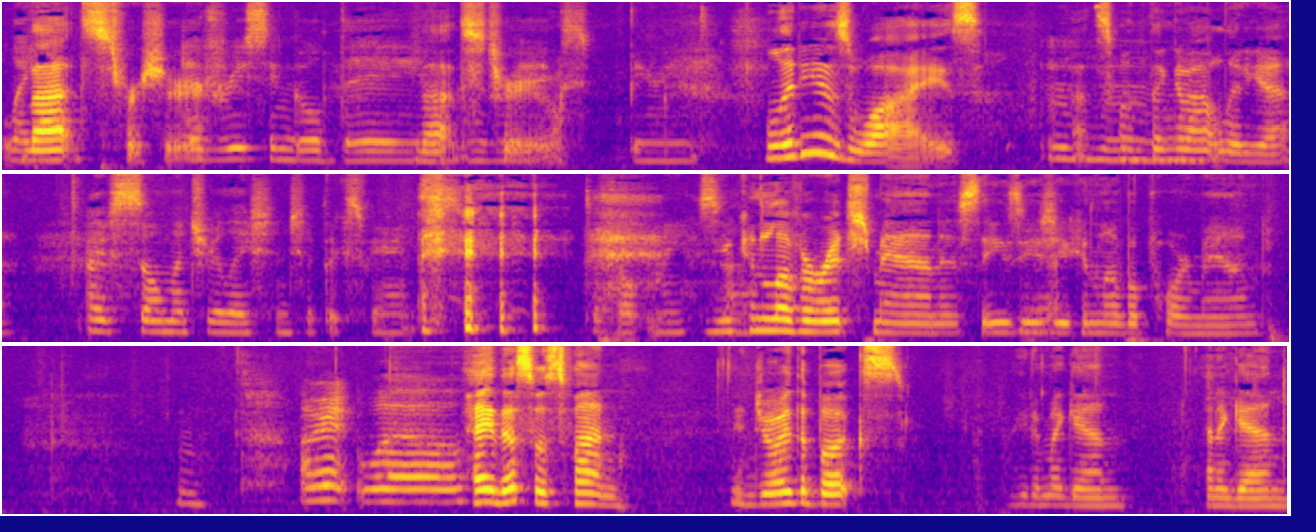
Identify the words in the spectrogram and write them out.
like That's for sure. every single day. That's true. Experience. Lydia's wise. That's one thing Mhm. about Lydia. I have so much relationship experience to help me. So. You can love a rich man as easy as you can love a poor man. All right. Well. Hey, this was fun. Enjoy the books. Read them again and again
